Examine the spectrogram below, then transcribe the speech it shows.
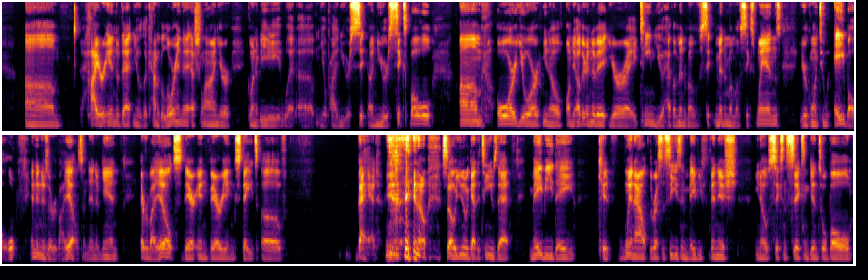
um, higher end of that, you know, the kind of the lower end of that echelon, you're going to be what, uh, you know, probably New Year's six, a New Year's Six bowl, um, or you're, you know, on the other end of it, you're a team you have a minimum of six, minimum of six wins. You're going to a bowl, and then there's everybody else, and then again, everybody else, they're in varying states of bad. you know, so you know, got the teams that maybe they could win out the rest of the season, maybe finish, you know, six and six and get into a bowl.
